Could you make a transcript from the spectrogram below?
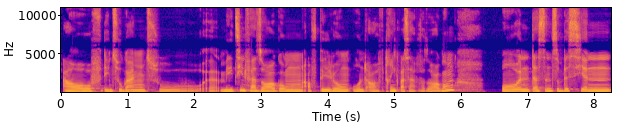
auf den Zugang zu äh, Medizinversorgung, auf Bildung und auf Trinkwasserversorgung. Und das sind so ein bisschen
